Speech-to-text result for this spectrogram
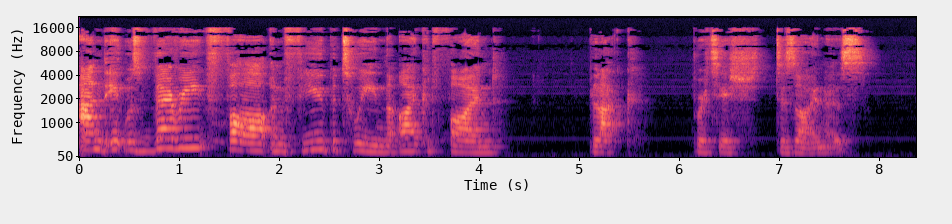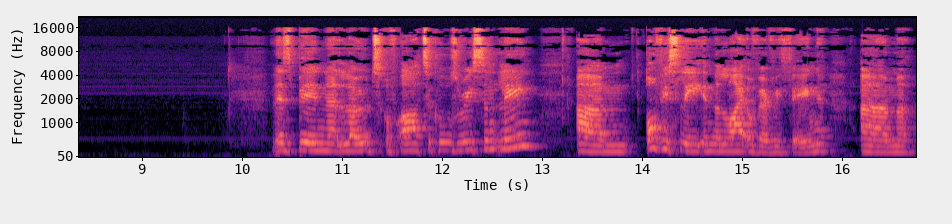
and it was very far and few between that I could find black British designers. There's been loads of articles recently um, obviously in the light of everything, um,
